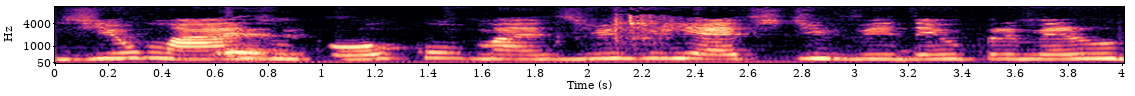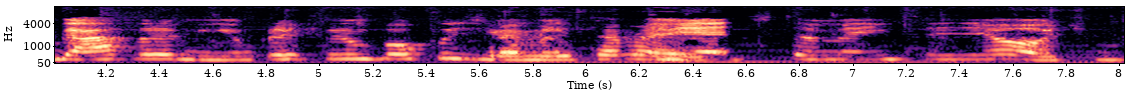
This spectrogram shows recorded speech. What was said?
Gil mais É. um pouco, mas Gil e Juliette dividem o primeiro lugar pra mim. Eu prefiro um pouco Gil. Pra mim também. Juliette também seria ótimo.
